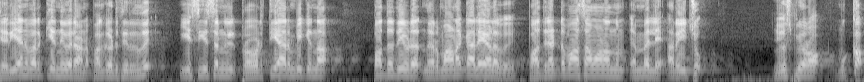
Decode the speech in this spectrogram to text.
Cheriyan Varkey എന്നിവരാണ് പങ്കെടുത്തിരുന്നത്. ഈ സീസണിൽ പ്രവൃത്തി ആരംഭിക്കുന്ന പദ്ധതിയുടെ നിർമ്മാണ കാലയളവ് പതിനെട്ട് മാസമാണെന്നും എം എൽ എ അറിയിച്ചു. News bureau Mukkam.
